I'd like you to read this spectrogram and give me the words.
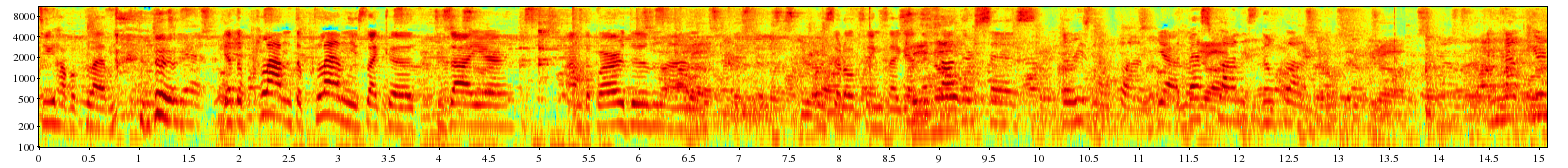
"Do you have a plan?" yeah, the plan. The plan is like a desire and the burden and all sort of things. I The guess. father says there is no plan. Yeah, the no best plan. plan is no plan. And now you're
